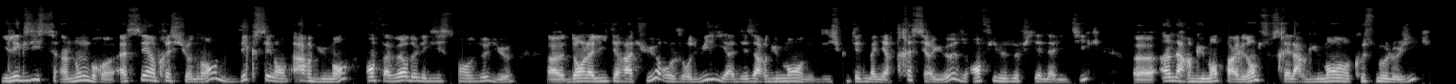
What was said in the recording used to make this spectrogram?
Il existe un nombre assez impressionnant d'excellents arguments en faveur de l'existence de Dieu. Euh, dans la littérature, aujourd'hui, il y a des arguments discutés de manière très sérieuse en philosophie analytique. Euh, un argument, par exemple, ce serait l'argument cosmologique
